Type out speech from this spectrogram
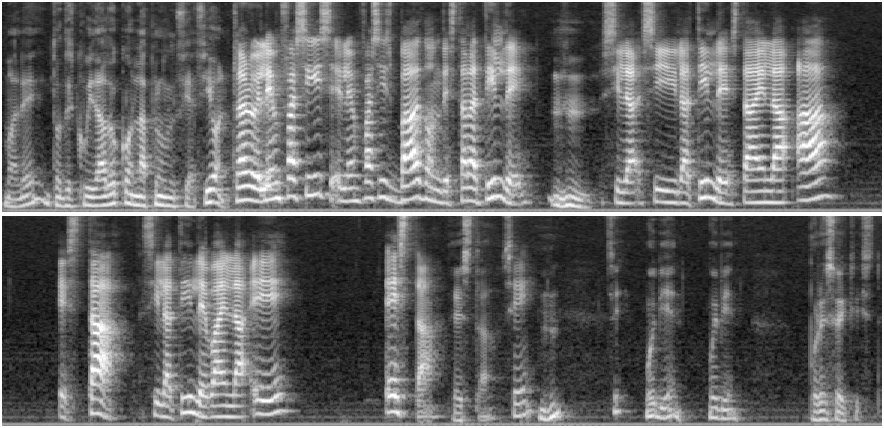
¿Vale? Entonces, cuidado con la pronunciación. Claro, el énfasis, el énfasis va donde está la tilde. Si la, si la tilde está en la A, está. Si la tilde va en la E, está. Esta. ¿Sí? Sí, muy bien, muy bien. Por eso existe.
